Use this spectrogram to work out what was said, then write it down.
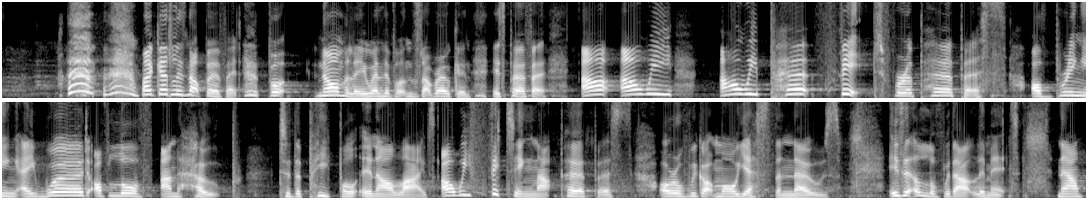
my kettle is not perfect, but normally when the button's not broken, it's perfect. Are, are we, are we per- fit for a purpose of bringing a word of love and hope to the people in our lives? Are we fitting that purpose, or have we got more yes than no's? Is it a love without limit? Now,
